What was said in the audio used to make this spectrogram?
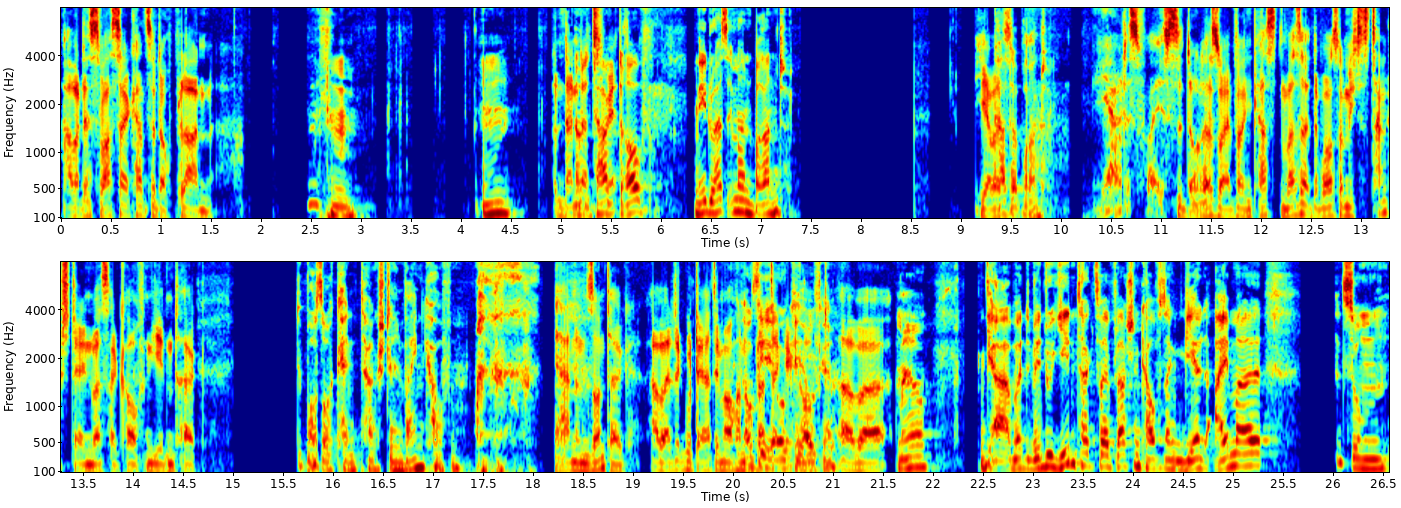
Aber das Wasser kannst du doch planen. Hm. Hm. Und dann Am Tag drauf. Nee, du hast immer einen Brand. Ja, aber das, Katerbrand. Ja, das weißt du doch. Da hast du einfach einen Kasten Wasser. Da brauchst du auch nicht das Tankstellenwasser kaufen jeden Tag. Du brauchst auch keinen Tankstellen Wein kaufen. Ja, an einem Sonntag. Aber gut, der hat ihm auch an einem Okay, Sonntag okay, gekauft. okay. Aber Ja. ja, aber wenn du jeden Tag zwei Flaschen kaufst, dann geh halt einmal zum,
